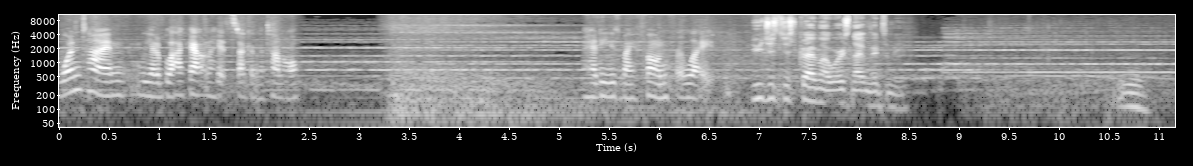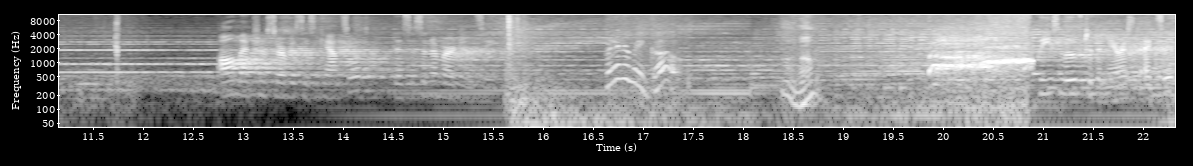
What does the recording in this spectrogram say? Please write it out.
One time, we had a blackout and I get stuck in the tunnel. I had to use my phone for light. You just described my worst nightmare to me. All Metro services canceled. This is an emergency. Where did everybody go? I don't know. Please move to the nearest exit.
